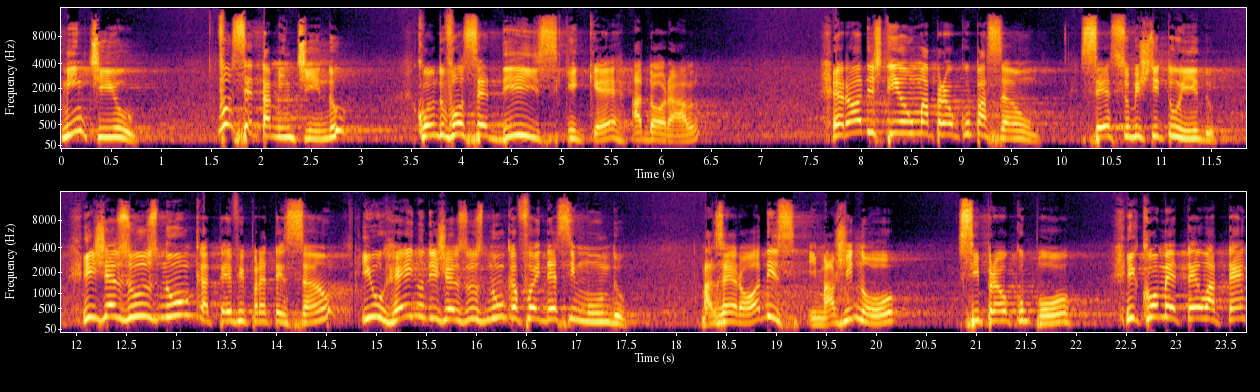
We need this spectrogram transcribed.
mentiu. Você está mentindo quando você diz que quer adorá-lo? Herodes tinha uma preocupação: ser substituído. E Jesus nunca teve pretensão, e o reino de Jesus nunca foi desse mundo. Mas Herodes imaginou, se preocupou e cometeu até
